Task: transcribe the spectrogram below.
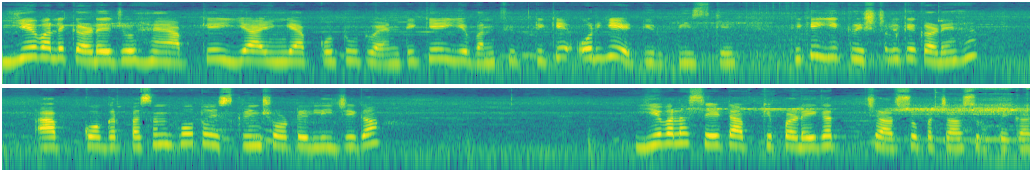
ये वाले कड़े जो हैं आपके, ये आएँगे आपको टू ट्वेंटी के, ये वन फिफ्टी के और ये एटी रुपीज़ के। ठीक है, ये क्रिस्टल के कड़े हैं। आपको अगर पसंद हो तो स्क्रीनशॉट ले लीजिएगा। ये वाला सेट आपके पड़ेगा चार सौ पचास रुपये का।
